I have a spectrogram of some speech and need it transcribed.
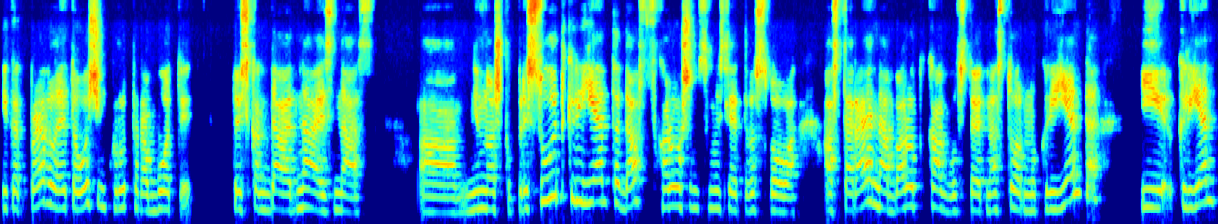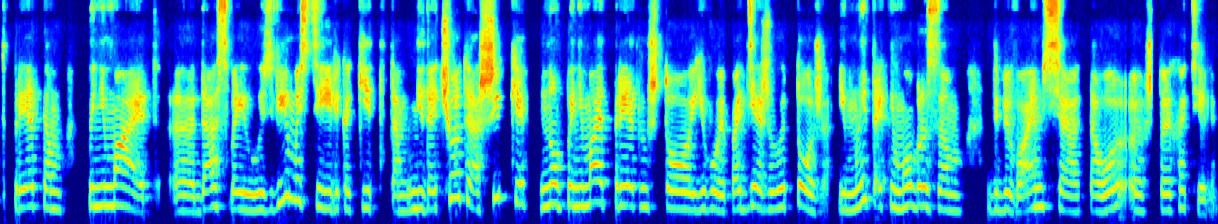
и, как правило, это очень круто работает. То есть, когда одна из нас а, немножко прессует клиента, да, в хорошем смысле этого слова, а вторая, наоборот, как бы встает на сторону клиента – и клиент при этом понимает э, да, свои уязвимости или какие-то там недочеты, ошибки, но понимает при этом, что его и поддерживают тоже. И мы таким образом добиваемся того, э, что и хотели.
